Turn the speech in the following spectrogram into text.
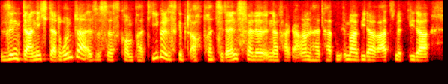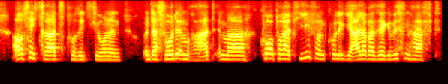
sind da nicht darunter, also ist das kompatibel. Es gibt auch Präzedenzfälle in der Vergangenheit, hatten immer wieder Ratsmitglieder Aufsichtsratspositionen und das wurde im Rat immer kooperativ und kollegial, aber sehr gewissenhaft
